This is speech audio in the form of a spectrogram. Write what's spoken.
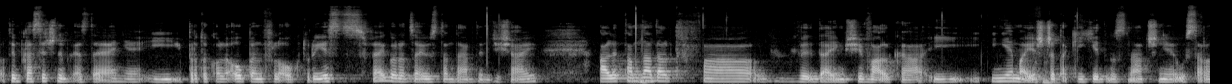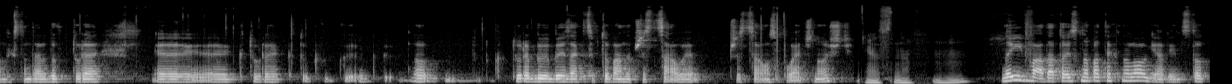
o tym klasycznym SDN-ie i protokole OpenFlow, który jest swego rodzaju standardem dzisiaj, ale tam nadal trwa, wydaje mi się, walka i, i nie ma jeszcze takich jednoznacznie ustalonych standardów, które, które no, które byłyby zaakceptowane przez, całe, przez całą społeczność. Jasne. Mhm. No i WADA to jest nowa technologia, więc to,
